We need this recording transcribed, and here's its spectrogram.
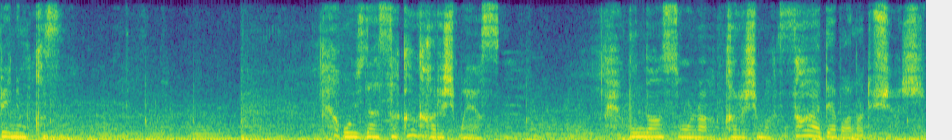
Benim kızım. O yüzden sakın karışmayasın. Bundan sonra karışmak sade bana düşer.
